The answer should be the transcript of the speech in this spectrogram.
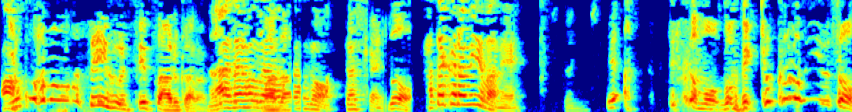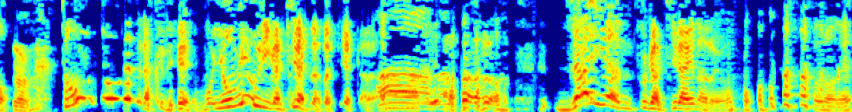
あ横浜はセーフ説あるからね。あー、なるほど、なるほど。確かに。そ旗から見ればね。確かに。う。いや、てかもう、ごめん、極論言うと、うん。東京がじゃなくて、もう読売が嫌いなだけやから。あー、なるほあの、ジャイアンツが嫌いなのよ、もう。そのね。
